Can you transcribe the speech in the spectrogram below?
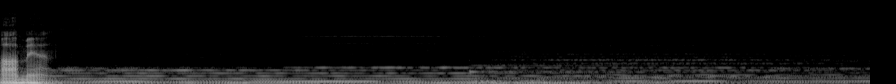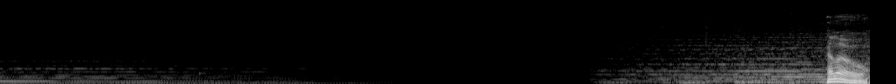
Amen. Hello,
